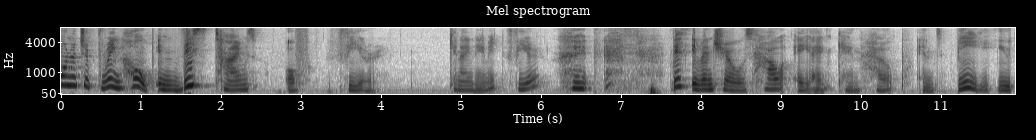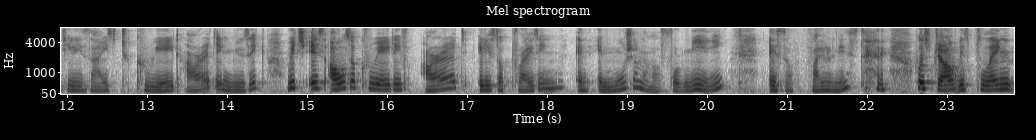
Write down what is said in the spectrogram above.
wanted to bring hope in these times of fear. Can I name it? Fear? this event shows how AI can help and be utilized to create art in music, which is also creative art. It is surprising and emotional for me as a violinist whose job is playing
